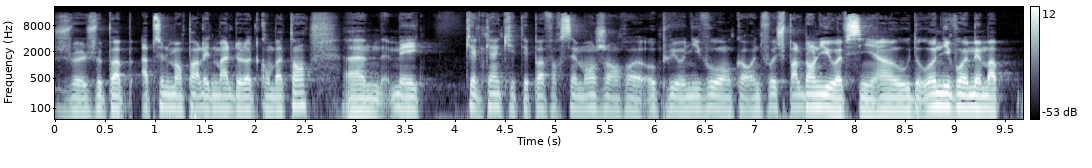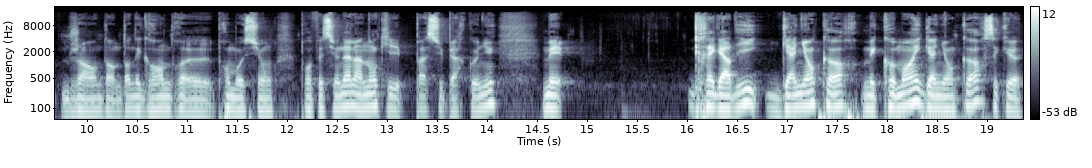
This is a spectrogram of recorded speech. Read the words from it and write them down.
je, veux pas absolument parler de mal de l'autre combattant, euh, mais quelqu'un qui était pas forcément genre euh, au plus haut niveau. Encore une fois, je parle dans l'UFC hein, ou au niveau MMA, genre dans, dans des grandes euh, promotions professionnelles, un nom qui est pas super connu, mais Greg Hardy gagne encore. Mais comment il gagne encore C'est que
